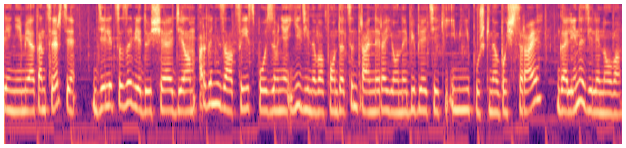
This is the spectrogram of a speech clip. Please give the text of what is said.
Впечатлениями о концерте делится заведующая отделом организации использования Единого фонда Центральной районной библиотеки имени Пушкина в Бахчисарае Галина Зеленова.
